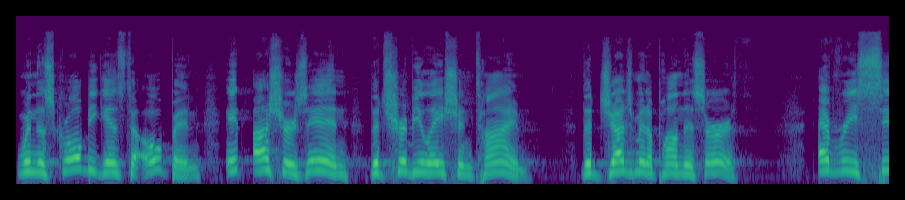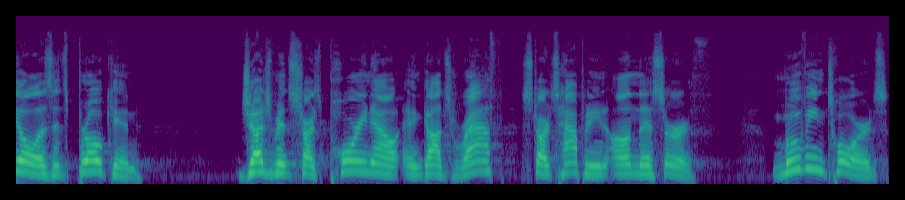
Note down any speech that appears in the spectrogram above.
When the scroll begins to open, it ushers in the tribulation time, the judgment upon this earth. every seal as it's broken, judgment starts pouring out and God's wrath starts happening on this earth, moving towards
